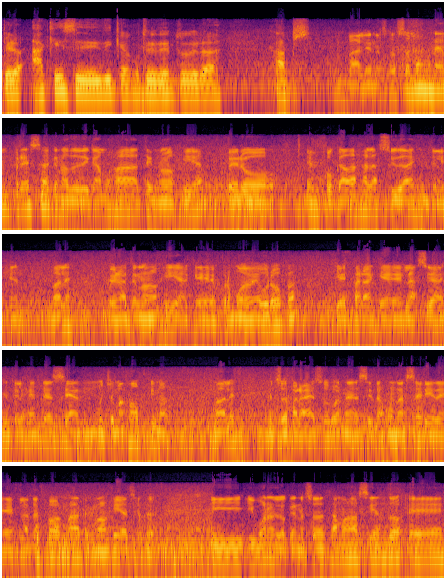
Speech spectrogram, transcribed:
pero ¿a qué se dedican ustedes dentro de las apps? Vale, nosotros somos una empresa que nos dedicamos a tecnología, pero enfocadas a las ciudades inteligentes, ¿vale? Hay una tecnología que promueve Europa, que es para que las ciudades inteligentes sean mucho más óptimas, ¿vale? Entonces para eso pues necesitamos una serie de plataformas, tecnología, etc. Y, bueno, lo que nosotros estamos haciendo es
